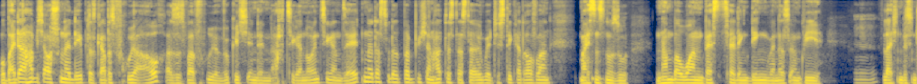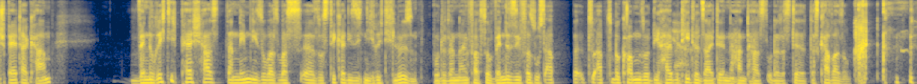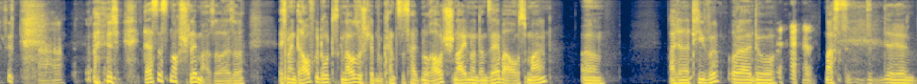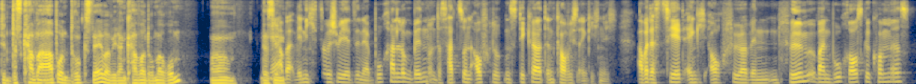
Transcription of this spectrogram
Wobei da habe ich auch schon erlebt, das gab es früher auch. Also es war früher wirklich in den 80er, 90ern seltener, dass du das bei Büchern hattest, dass da irgendwelche Sticker drauf waren. Meistens nur so Number One Bestselling Ding, wenn das irgendwie Mhm. vielleicht ein bisschen später kam. Wenn du richtig Pech hast, dann nehmen die sowas, was äh, so Sticker, die sich nicht richtig lösen, wo du dann einfach so, wenn du sie versuchst ab, zu, abzubekommen, so die halbe Ja. Titelseite in der Hand hast oder das, der, das Cover so. Aha. Das ist noch schlimmer. So. Also, ich meine, draufgedruckt ist genauso schlimm. Du kannst es halt nur rausschneiden und dann selber ausmalen. Ähm, Alternative. Oder du machst äh, das Cover ab und druckst selber wieder ein Cover drumherum. Ähm, deswegen, Ja, aber wenn ich zum Beispiel jetzt in der Buchhandlung bin und das hat so einen aufgedruckten Sticker, dann kaufe ich es eigentlich nicht. Aber das zählt eigentlich auch für, wenn ein Film über ein Buch rausgekommen ist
